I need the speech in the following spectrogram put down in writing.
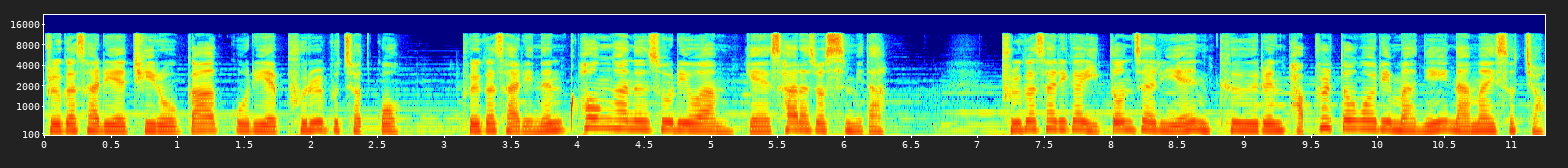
불가사리의 뒤로가 꼬리에 불을 붙였고 불가사리는 펑 하는 소리와 함께 사라졌습니다. 불가사리가 있던 자리엔 그 흐른 밥풀덩어리만이 남아 있었죠.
